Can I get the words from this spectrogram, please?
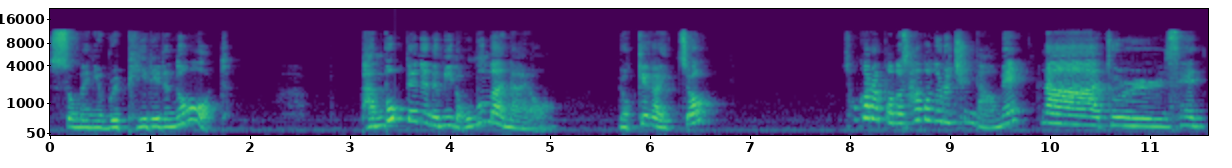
so many repeated note 반복되는 음이 너무 많아요. 몇 개가 있죠? 손가락 번호 4번으로 친 다음에 하나, 둘, 셋,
